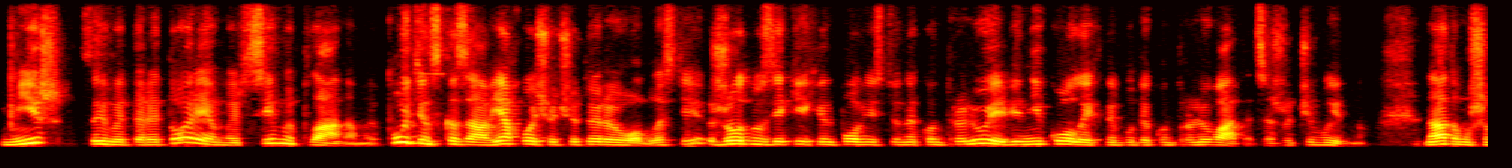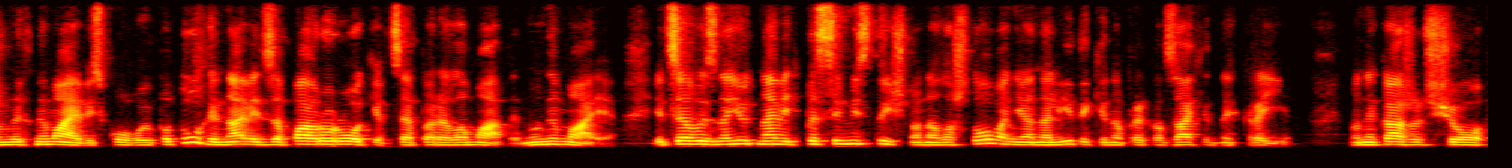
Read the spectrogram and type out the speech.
між цими територіями, всіми планами. Путін сказав: Я хочу чотири області, жодну з яких він повністю не контролює. Він ніколи їх не буде контролювати. Це ж очевидно. Да, тому що в них немає військової потуги, навіть за пару років це переламати. Ну немає, і це визнають навіть песимістично налаштовані аналітики, наприклад, західних країн. Вони кажуть, що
